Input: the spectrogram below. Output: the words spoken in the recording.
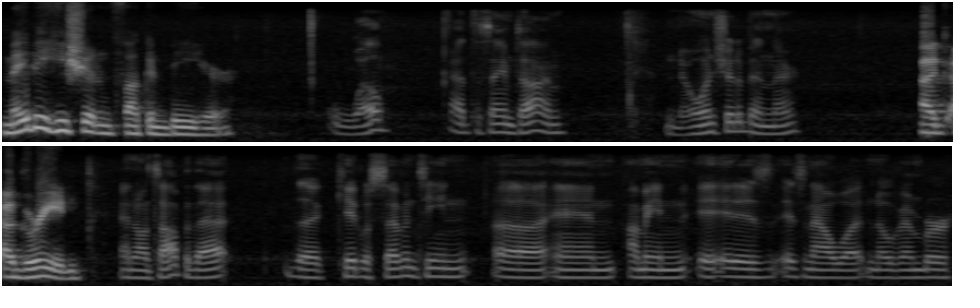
maybe he shouldn't fucking be here. well, at the same time, no one should have been there. Ag- agreed. And on top of that, the kid was 17, uh, and I mean, it, it is it's now what November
